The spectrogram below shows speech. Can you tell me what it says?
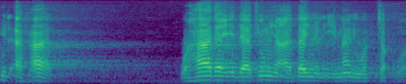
بالأفعال. وهذا إذا جمع بين الإيمان والتقوى.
